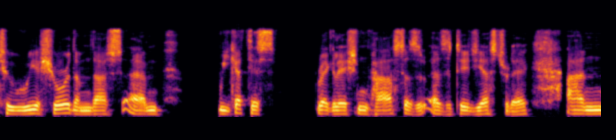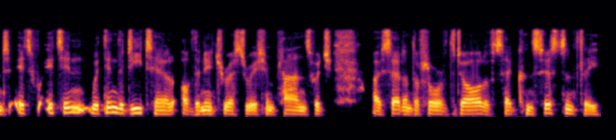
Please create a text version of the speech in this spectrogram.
to reassure them that um, we get this regulation passed as, as it did yesterday, and it's it's in within the detail of the nature restoration plans, which I've said on the floor of the Dáil, I've said consistently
